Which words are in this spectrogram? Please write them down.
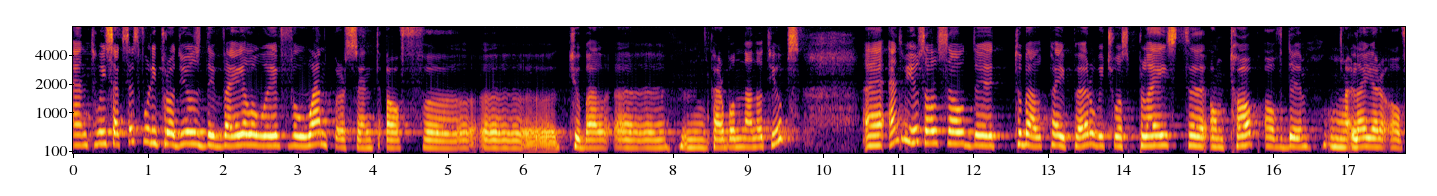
and we successfully produced the veil with 1% of uh, uh, TUBALL uh, mm, carbon nanotubes. Uh, and we use also the TUBALL paper, which was placed uh, on top of the mm, layer of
